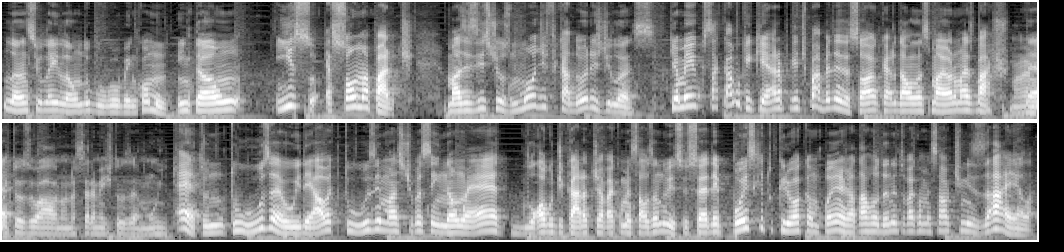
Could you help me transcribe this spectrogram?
lance e o leilão do Google bem comum. Então, isso é só uma parte. Mas existem os modificadores de lance. Que eu meio que sacava o que, que era, porque, tipo, ah, beleza, só eu quero dar um lance maior ou mais baixo. Não é né? muito usual, não necessariamente tu usa muito. É, tu, tu usa, o ideal é que tu use, mas tipo assim, não é logo de cara tu já vai começar usando isso. Isso é depois que tu criou a campanha, já tá rodando e tu vai começar a otimizar ela.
